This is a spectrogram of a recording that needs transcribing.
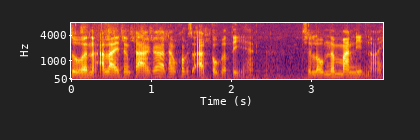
ส่วนอะไรต่างๆก็ทำความสะอาดปกติฮะชโลมน้ำมันนิดหน่อย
